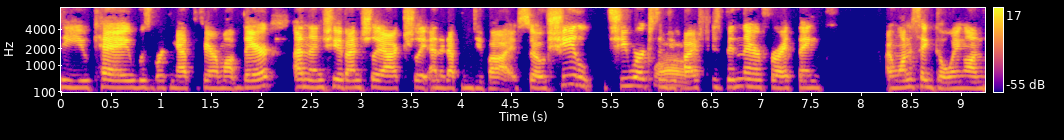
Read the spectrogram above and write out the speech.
the UK, was working at the Fairmont there, and then she eventually actually ended up in Dubai. So she she works in Dubai. She's been there for I think I want to say going on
